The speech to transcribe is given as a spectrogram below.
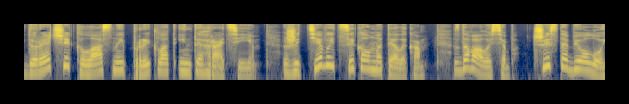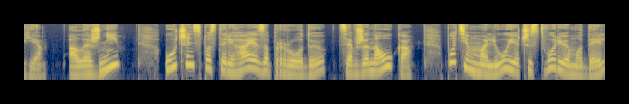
до речі, класний приклад інтеграції. Життєвий цикл метелика. Здавалося б, чиста біологія. Але ж ні. Учень спостерігає за природою, це вже наука. Потім малює чи створює модель.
